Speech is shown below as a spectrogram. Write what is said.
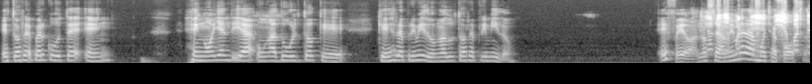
esto repercute en en hoy en día un adulto que, que es reprimido, un adulto reprimido. Es feo, no sé, a mí me da mucha y cosa. Aparte,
